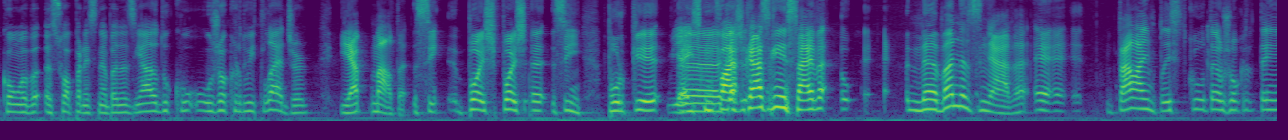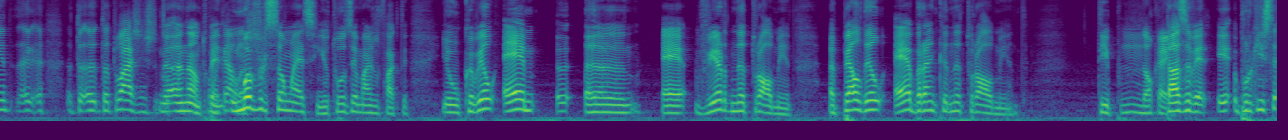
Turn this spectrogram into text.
com a, a sua aparência na banda desenhada do que o, o Joker do Heath Ledger. Yep, malta, sim, pois, pois, eh, sim, porque E é isso que me eh, faz- ca- caso ninguém saiba, o- eh, na banda desenhada está lá implícito que o teu Joker tem ta- tatuagens. Não, como depende. aquelas. Uma versão é assim, eu estou a dizer mais no facto. Eu, o cabelo é, ah, ah, é verde naturalmente. A pele dele é branca naturalmente. Tipo, Hum, ok. estás a ver? É- Porque isso,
